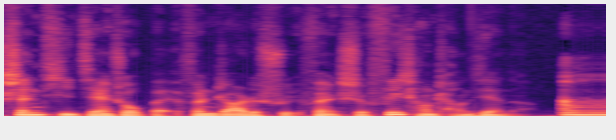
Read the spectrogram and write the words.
身体减少百分之二的水分是非常常见的。啊，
